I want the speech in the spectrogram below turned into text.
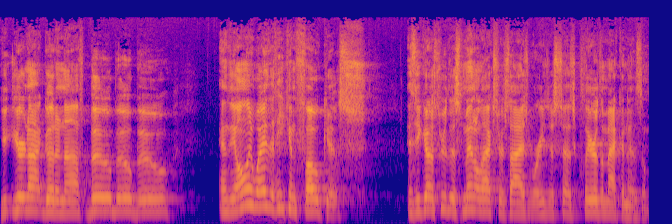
you're not good enough, boo, boo, boo. And the only way that he can focus is he goes through this mental exercise where he just says, clear the mechanism.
